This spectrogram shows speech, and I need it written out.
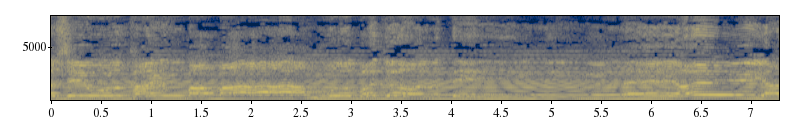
હશે ઓળખાયું બાપા, મૂળ ભજન તે. આ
